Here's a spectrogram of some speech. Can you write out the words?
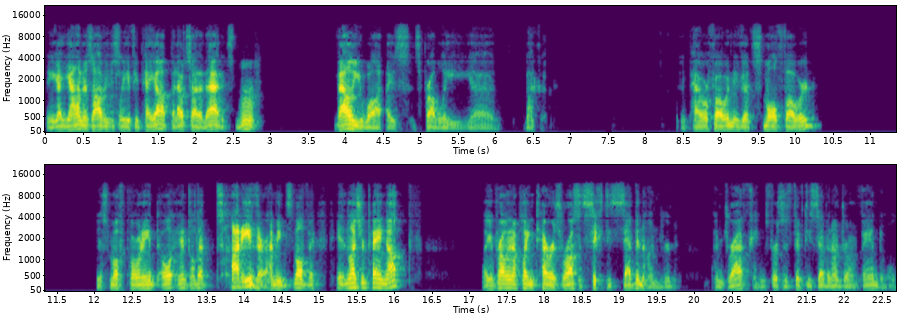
And you got Giannis, obviously, if you pay up, but outside of that, it's mm, value wise, it's probably uh, not good. The power forward, you got small forward. Your small forward ain't, ain't all that hot either. I mean, small unless you're paying up, like you're probably not playing Terrence Ross at 6,700 on DraftKings versus 5,700 on FanDuel.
